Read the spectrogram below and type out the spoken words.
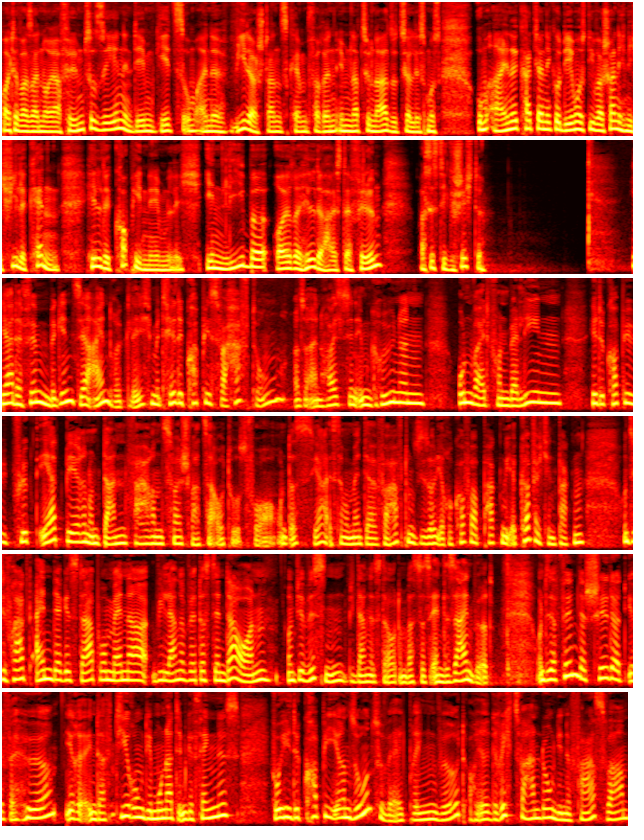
Heute war sein neuer Film zu sehen, in dem geht es um eine Widerstandskämpferin im Nationalsozialismus um eine Katja Nikodemus, die wahrscheinlich nicht viele kennen. Hilde Koppi nämlich. In Liebe, eure Hilde heißt der Film. Was ist die Geschichte? Ja, der Film beginnt sehr eindrücklich mit Hilde Koppis Verhaftung, also ein Häuschen im Grünen, unweit von Berlin. Hilde Koppi pflückt Erdbeeren und dann fahren zwei schwarze Autos vor. Und das, ja, ist der Moment der Verhaftung. Sie soll ihre Koffer packen, ihr Köfferchen packen. Und sie fragt einen der Gestapo-Männer, wie lange wird das denn dauern? Und wir wissen, wie lange es dauert und was das Ende sein wird. Und dieser Film, der schildert ihr Verhör, ihre Inhaftierung, die Monate im Gefängnis, wo Hilde Koppi ihren Sohn zur Welt bringen wird, auch ihre Gerichtsverhandlung, die eine Farce war.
